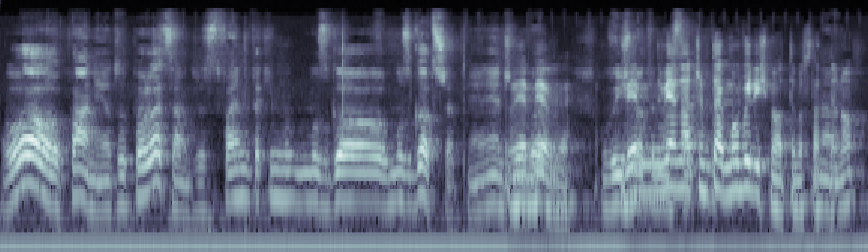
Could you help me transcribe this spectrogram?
O, panie, no to polecam. To jest fajny taki mózgo, mózgotrzep, nie? nie wiem, Wiem, wiem, wiem. Wiem, na czym tak, mówiliśmy o tym ostatnio, no.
